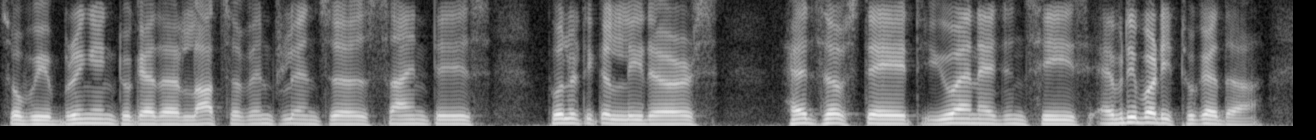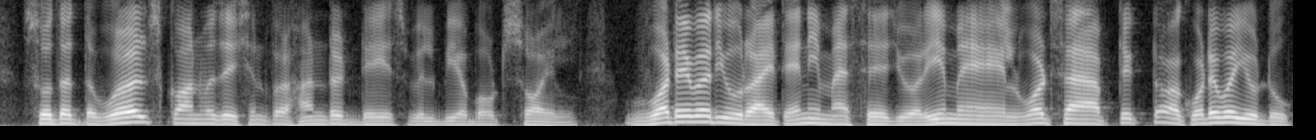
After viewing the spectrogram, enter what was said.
So we're bringing together lots of influencers, scientists, political leaders, heads of state, UN agencies, everybody together so that the world's conversation for hundred days will be about soil. Whatever you write, any message, your email, WhatsApp, TikTok, whatever you do,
